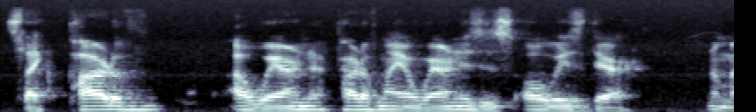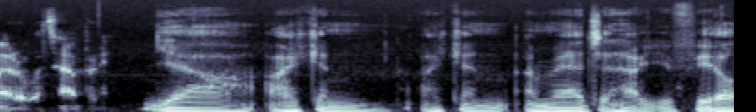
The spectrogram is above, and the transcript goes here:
it's like part of awareness part of my awareness is always there no matter what's happening. Yeah i can i can imagine how you feel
